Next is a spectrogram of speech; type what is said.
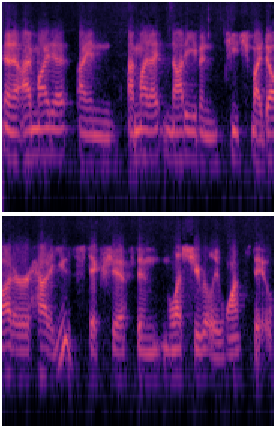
And I might I, I might not even teach my daughter how to use stick shift unless she really wants to.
